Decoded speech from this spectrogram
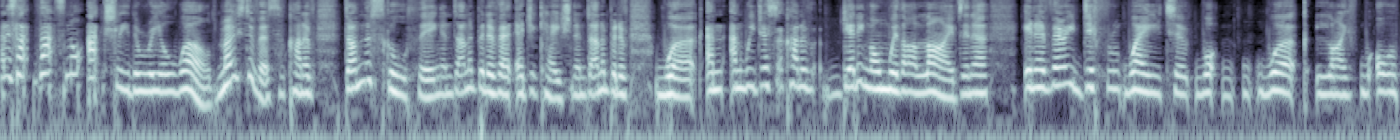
And it's like, that's not actually the real world. Most of us have kind of done the school thing and done a bit of education and done a bit of work and, and we just are kind of getting on with our lives in a, in a very different way to what work life or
